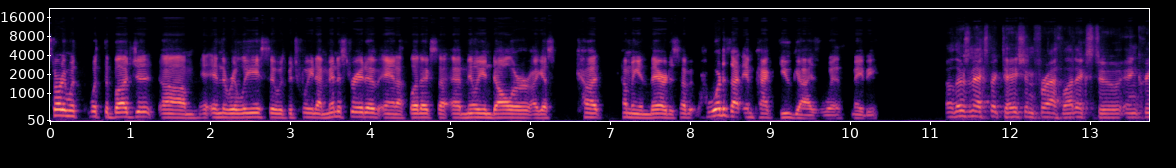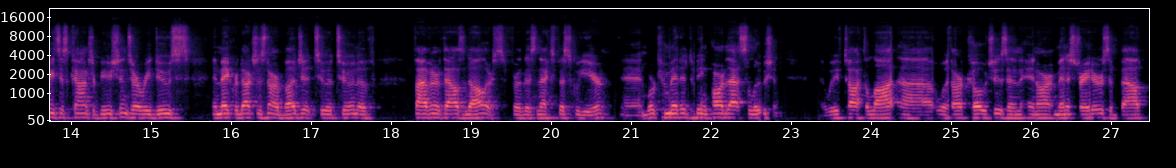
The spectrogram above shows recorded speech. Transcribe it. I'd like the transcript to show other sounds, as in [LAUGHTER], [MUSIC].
starting with with the budget um, in the release, it was between administrative and athletics, a, a million dollar, I guess, cut coming in there. Just have, what does that impact you guys with maybe? Oh, there's an expectation for athletics to increase its contributions or reduce and make reductions in our budget to a tune of $500,000 for this next fiscal year. And we're committed to being part of that solution. We've talked a lot uh, with our coaches and, and, our administrators about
